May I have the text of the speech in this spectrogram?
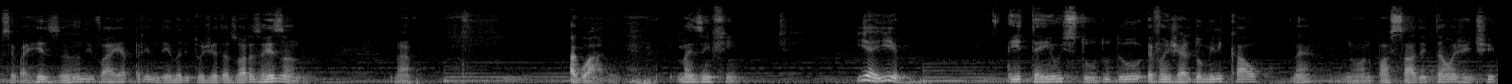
Você vai rezando e vai aprendendo a liturgia das horas rezando, né? Aguardem. Mas enfim. E aí, e tem o estudo do Evangelho Dominical, né? No ano passado, então a gente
